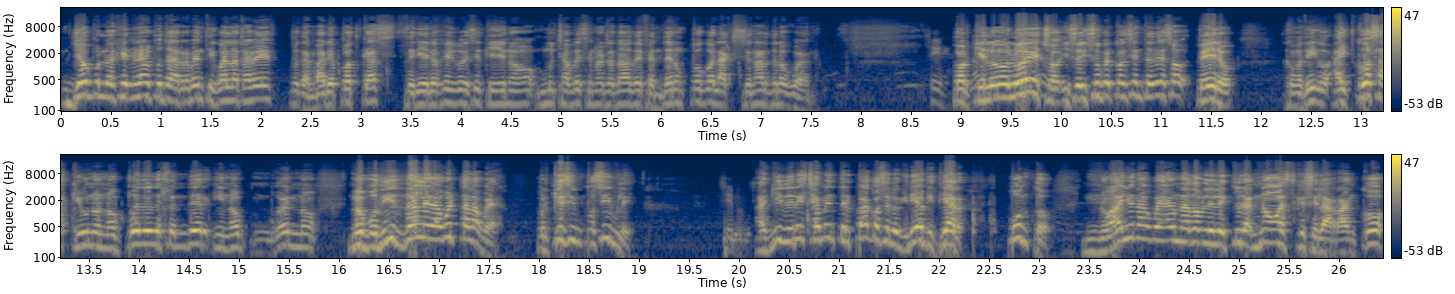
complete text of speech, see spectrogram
yo por lo general, puta, de repente, igual la otra vez, puta, en varios podcasts, sería lógico decir que yo no, muchas veces no he tratado de defender un poco el accionar de los hueones. Sí, Porque ¿no? lo, lo he hecho y soy súper consciente de eso, pero, como te digo, hay cosas que uno no puede defender y no, bueno, no, no podéis darle la vuelta a la wea. Porque es imposible. Sí. Aquí derechamente el Paco se lo quería pitear. Punto. No hay una weá, una doble lectura. No, es que se le arrancó,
